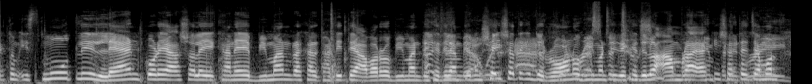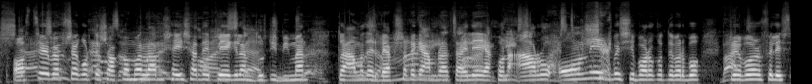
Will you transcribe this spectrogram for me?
একদম স্মুথলি ল্যান্ড করে আসলে এখানে বিমান রাখার ঘাটিতে আবারও বিমান রেখে দিলাম এবং সেই সাথে কিন্তু রনও বিমানটি রেখে দিল। আমরা একই সাথে যেমন অস্ত্রের ব্যবসা করতে সক্ষম হলাম সেই সাথে পেয়ে গেলাম দুটি বিমান। তো আমাদের ব্যবসাটাকে আমরা চাইলে এখন আরও অনেক বেশি বড় করতে পারব। ট্রেভর ফিলিপস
